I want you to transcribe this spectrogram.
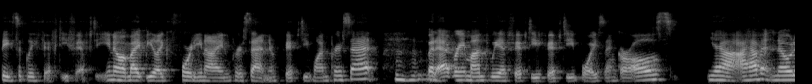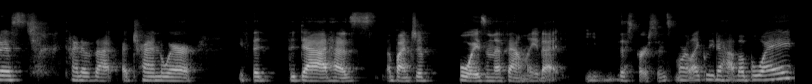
basically 50 50 you know it might be like 49% and 51% mm hmm but every month we have 50 50 boys and girls. Yeah i haven't noticed kind of that a trend where if the the dad has a bunch of boys in the family that this person's more likely to have a boy.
